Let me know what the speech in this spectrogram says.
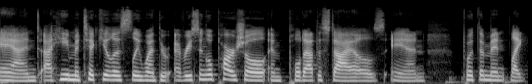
And uh, he meticulously went through every single partial and pulled out the styles and put them in like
